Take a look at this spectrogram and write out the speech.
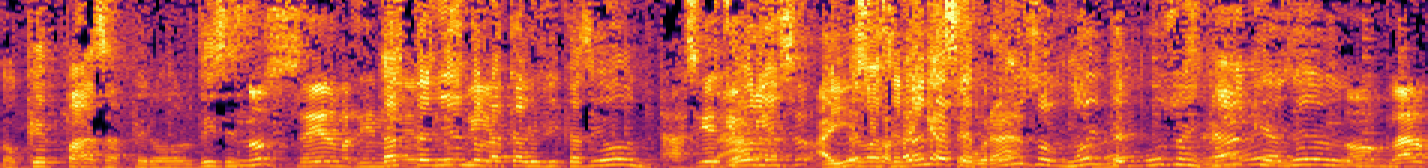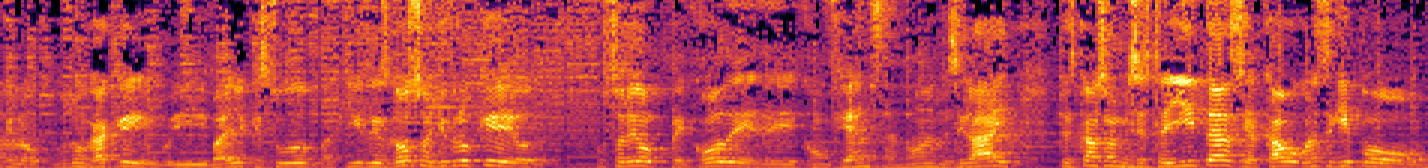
¿O qué pasa? Pero dices, No sé, Martín. estás este, Lupillo. la calificación. Así es, yo Ahora, pienso- Ahí es Nueva Zelanda te puso, ¿no? Y te puso en jaque. o sea, No, claro que lo puso en jaque y, y vaya que estuvo aquí riesgoso. Yo creo que Osorio pecó de, de confianza, ¿no? En decir, ay, descanso a mis estrellitas y acabo con este equipo.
